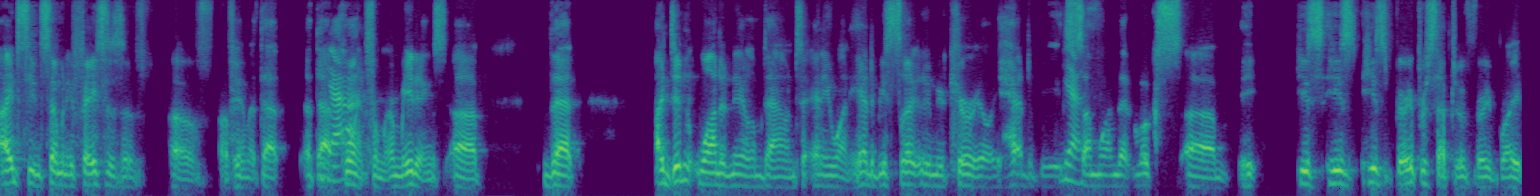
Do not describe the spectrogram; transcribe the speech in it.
i'd seen so many faces of of of him at that at that yeah. point from our meetings uh, that i didn't want to nail him down to anyone he had to be slightly mercurial he had to be yes. someone that looks um, he, he's he's he's very perceptive very bright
